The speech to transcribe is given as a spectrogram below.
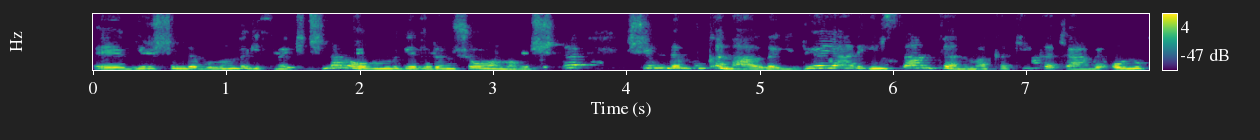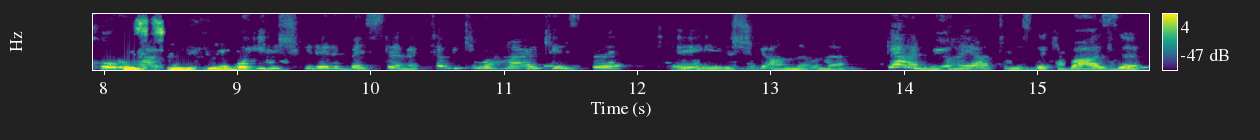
e, girişimde bulundu gitmek için ama olumlu geri dönüşü olmamıştı. Şimdi bu kanalda gidiyor. Yani insan tanımak hakikaten ve onu korumak, Kesinlikle. o ilişkileri beslemek. Tabii ki bu herkeste e, ilişki anlamına gelmiyor. Hayatımızdaki bazı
